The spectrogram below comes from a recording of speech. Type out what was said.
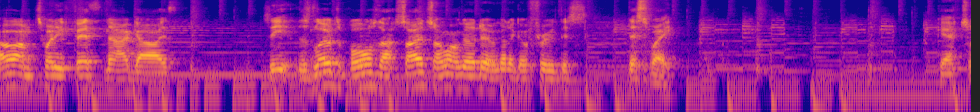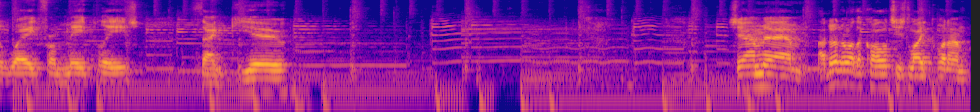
oh, I'm 25th now, guys. See, there's loads of balls that side, so what I'm going to do, I'm going to go through this this way. Get away from me, please. Thank you. See, I'm, um, I don't know what the quality is like when I'm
